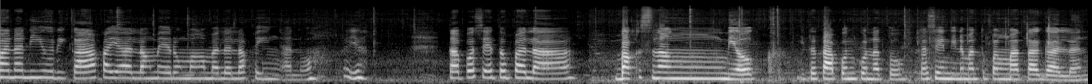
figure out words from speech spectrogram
Nahiwa na ni Yurika, kaya lang merong mga malalaking ano. Ayan. Tapos ito pala, box ng milk. Itatapon ko na to. Kasi hindi naman to pang matagalan.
